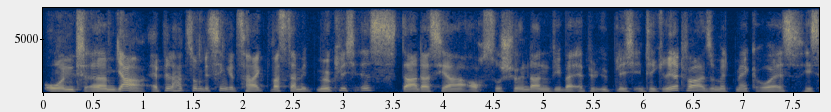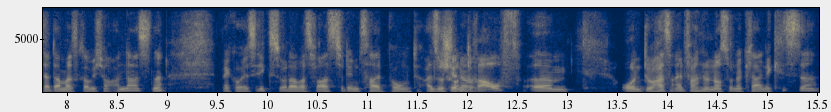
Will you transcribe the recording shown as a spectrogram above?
Und ähm, ja, Apple hat so ein bisschen gezeigt, was damit möglich ist, da das ja auch so schön dann wie bei Apple üblich integriert war, also mit Mac OS, hieß ja damals, glaube ich, noch anders, ne? Mac OS X oder was war es zu dem Zeitpunkt? Also schon genau. drauf. Ähm, und du hast einfach nur noch so eine kleine Kiste.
